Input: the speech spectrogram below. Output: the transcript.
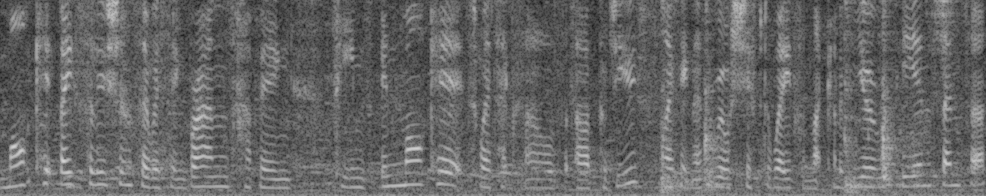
market based solutions. So, we're seeing brands having teams in market where textiles are produced. And I think there's a real shift away from that kind of European centre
